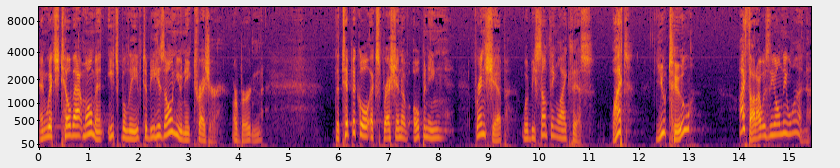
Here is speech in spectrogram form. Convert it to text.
and which till that moment each believed to be his own unique treasure or burden. The typical expression of opening friendship would be something like this What? You too? I thought I was the only one.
